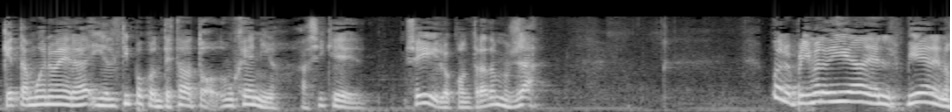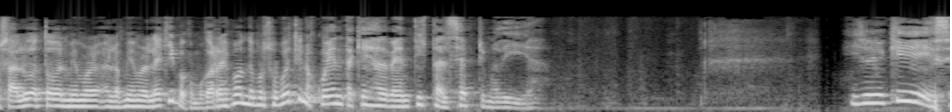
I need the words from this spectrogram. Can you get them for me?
qué tan bueno era y el tipo contestaba todo, un genio. Así que sí, lo contratamos ya. Bueno, el primer día él viene, nos saluda a todos los miembros del equipo, como corresponde, por supuesto, y nos cuenta que es adventista del séptimo día. Y yo digo, ¿qué es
